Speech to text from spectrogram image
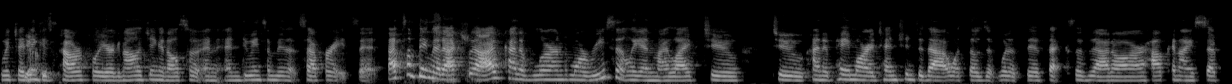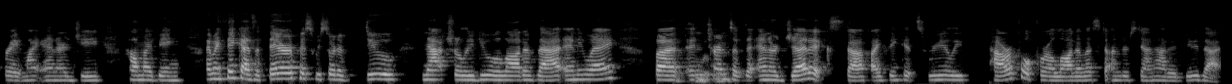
which I yes. think is powerful. You're acknowledging it also and, and doing something that separates it. That's something that actually I've kind of learned more recently in my life to to kind of pay more attention to that, what those what the effects of that are, how can I separate my energy, how am I being I mean I think as a therapist we sort of do naturally do a lot of that anyway. But Absolutely. in terms of the energetic stuff, I think it's really powerful for a lot of us to understand how to do that.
